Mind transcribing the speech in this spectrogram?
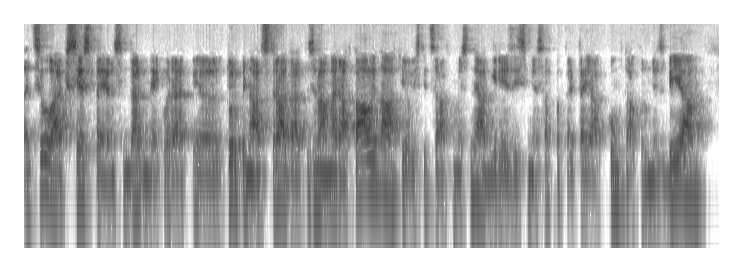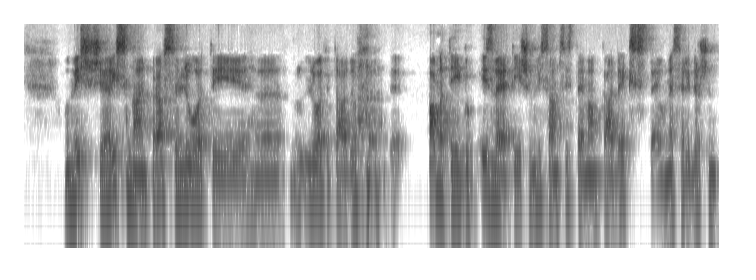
Lai cilvēks, iespējams, un darbinieki varētu turpināt strādāt, zināmā mērā tālināti, jo visticamāk mēs neatgriezīsimies atpakaļ tajā punktā, kur mēs bijām. Un visi šie risinājumi prasa ļoti, ļoti tādu pamatīgu izvērtīšanu visām sistēmām, kāda eksistē. Un mēs arī droši vien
